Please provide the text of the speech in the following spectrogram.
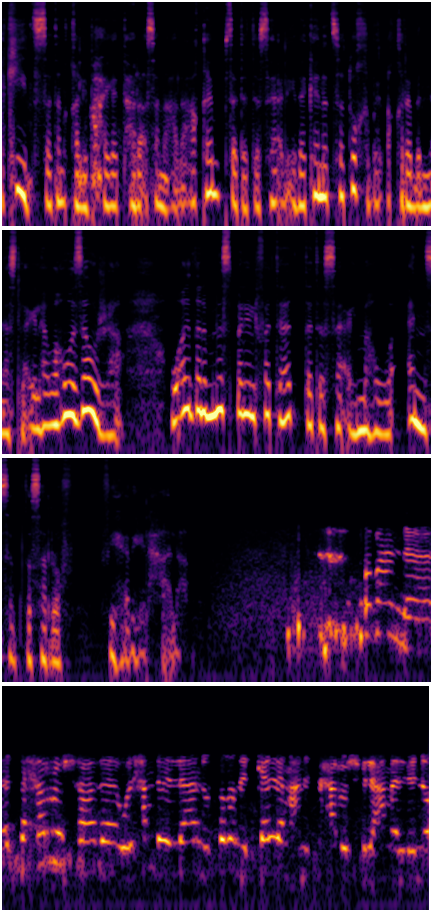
أكيد ستنقلب حياتها رأسا على عقب ستتساءل. إذا كانت ستخبر أقرب الناس لها وهو زوجها. وأيضا بالنسبة للفتاة تتساءل ما هو أنسب تصرف في هذه الحالة. طبعا التحرش هذا والحمد لله إنه صرنا نتكلم عن التحرش في العمل لأنه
